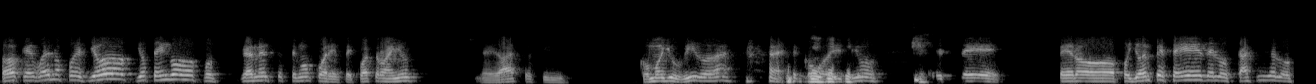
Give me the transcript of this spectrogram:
Ok, bueno, pues yo, yo tengo, pues realmente tengo 44 años de edad, pues y como llovido, ¿verdad? como decimos. este, pero pues yo empecé de los casi de los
